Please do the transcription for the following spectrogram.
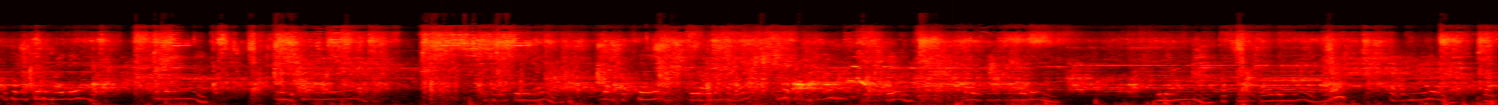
អត់ធំដាក់គឺថ្មីទេហើយអញ្ចឹងនេះគឺខាងនេះខាងគឺថ្មីហ្នឹង យ៉ាគាត់ធ្វើនេះគូរឲ្យចាំក្រោយនេះគាត់ទៅហើយទេទៅការខាងមួយទេយ៉ាគាត់ឆ្លាតឲ្យវាហើយនេះគាត់អត់មកទេគាត់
